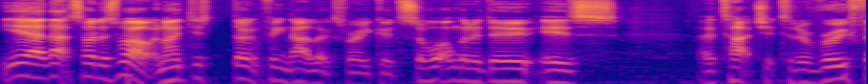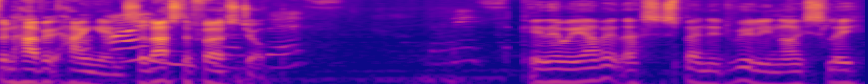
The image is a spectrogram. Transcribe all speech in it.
yeah, that side as well, and I just don't think that looks very good. So what I'm going to do is attach it to the roof and have it hanging. So that's the first job. Okay, there we have it. That's suspended really nicely,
